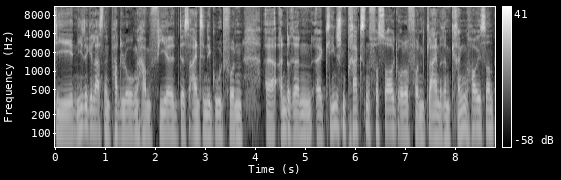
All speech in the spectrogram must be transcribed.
die niedergelassenen Pathologen haben viel das einzelne Gut von äh, anderen äh, klinischen Praxen versorgt oder von kleineren Krankenhäusern.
